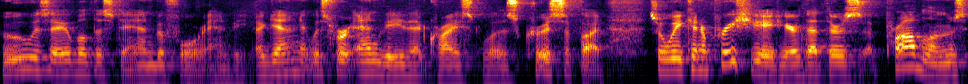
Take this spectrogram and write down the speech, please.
Who is able to stand before envy? Again, it was for envy that Christ was crucified. So we can appreciate here that there's problems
